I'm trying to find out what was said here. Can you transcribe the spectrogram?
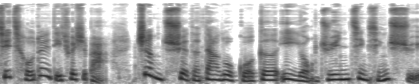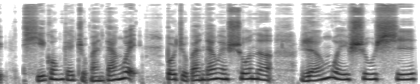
其球队的确是把正确的大陆国歌《义勇军进行曲》提供给主办单位，不主。办单位说呢，人为疏失，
